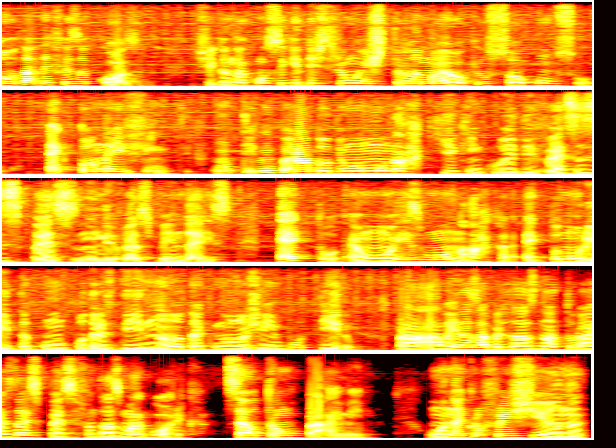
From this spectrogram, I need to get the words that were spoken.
toda a defesa cósmica, chegando a conseguir destruir uma estrela maior que o Sol com um soco. Ectonei 20, antigo imperador de uma monarquia que incluía diversas espécies no universo Ben 10. Ecto é um ex-monarca ectonurita com poderes de nanotecnologia embutido, para além das habilidades naturais da espécie fantasmagórica. Celtron Prime uma necrofregiana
